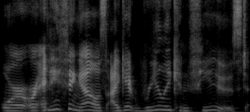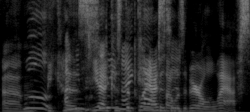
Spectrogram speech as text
or or anything else, I get really confused. Um, Well, I mean, because yeah, because the play I saw a- was a barrel of laughs.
